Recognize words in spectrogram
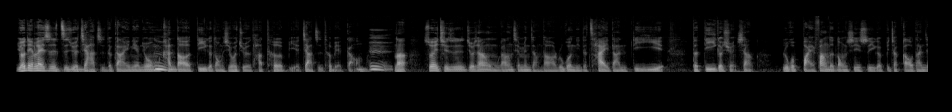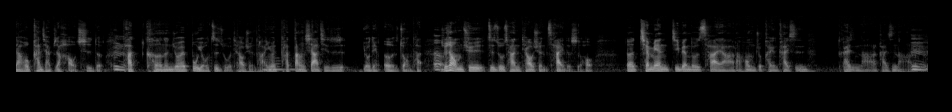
有点类似知觉价值的概念，嗯、就我们看到的第一个东西会觉得它特别价值特别高。嗯，那所以其实就像我们刚刚前面讲到，如果你的菜单第一页的第一个选项，如果摆放的东西是一个比较高单价或看起来比较好吃的，嗯，它可能就会不由自主的挑选它，因为它当下其实是有点饿的状态。嗯，就像我们去自助餐挑选菜的时候。那前面即便都是菜啊，然后我们就可以开始、嗯、开始拿了，开始拿了，嗯，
